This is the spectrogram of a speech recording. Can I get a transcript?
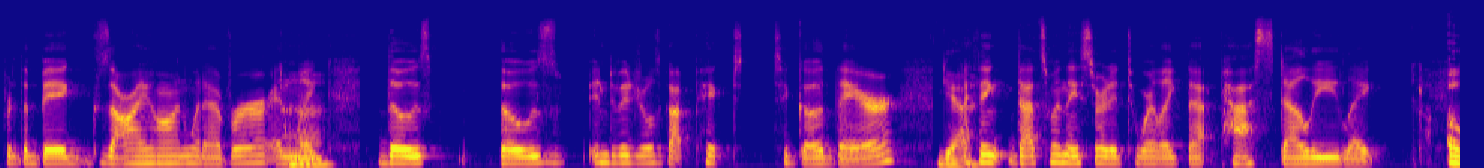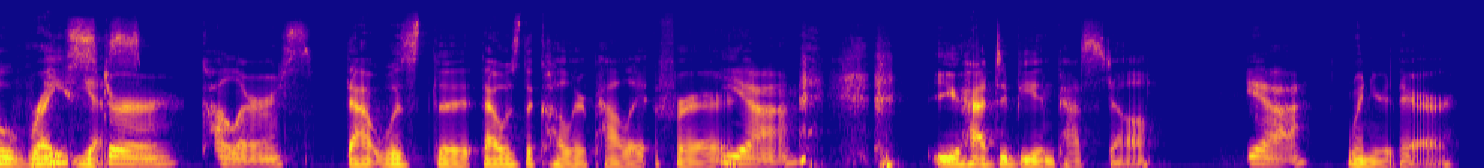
for the big Zion, whatever, and Uh-huh. like those those individuals got picked to go there. yeah. I think that's when they started to wear like that pastelly like oh right. Yes. Colors. That was the that was the color palette for Yeah. you had to be in pastel. Yeah. when you're there.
